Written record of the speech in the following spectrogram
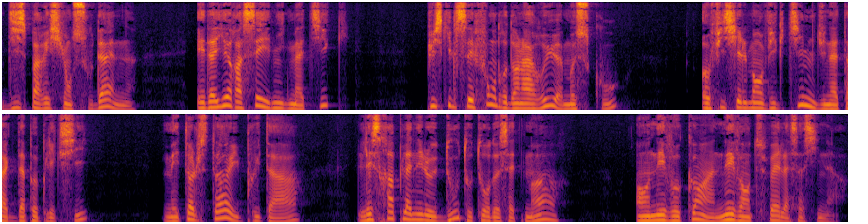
Disparition soudaine, et d'ailleurs assez énigmatique, puisqu'il s'effondre dans la rue à Moscou, officiellement victime d'une attaque d'apoplexie, mais Tolstoï, plus tard, laissera planer le doute autour de cette mort en évoquant un éventuel assassinat.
